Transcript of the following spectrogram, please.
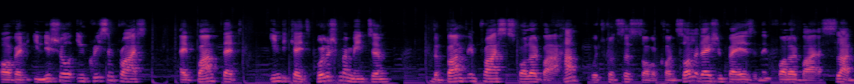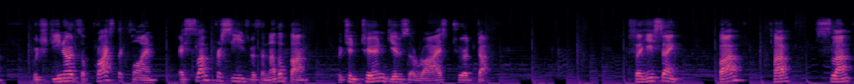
of an initial increase in price, a bump that indicates bullish momentum, the bump in price is followed by a hump, which consists of a consolidation phase, and then followed by a slump, which denotes a price decline. A slump proceeds with another bump, which in turn gives a rise to a dump. So he's saying bump, hump, slump,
